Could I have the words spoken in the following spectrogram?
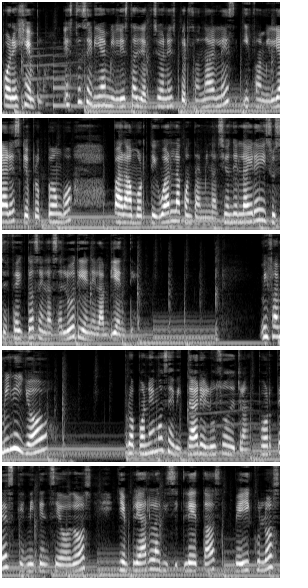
Por ejemplo, esta sería mi lista de acciones personales y familiares que propongo para amortiguar la contaminación del aire y sus efectos en la salud y en el ambiente. Mi familia y yo proponemos evitar el uso de transportes que emiten CO2 y emplear las bicicletas, vehículos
